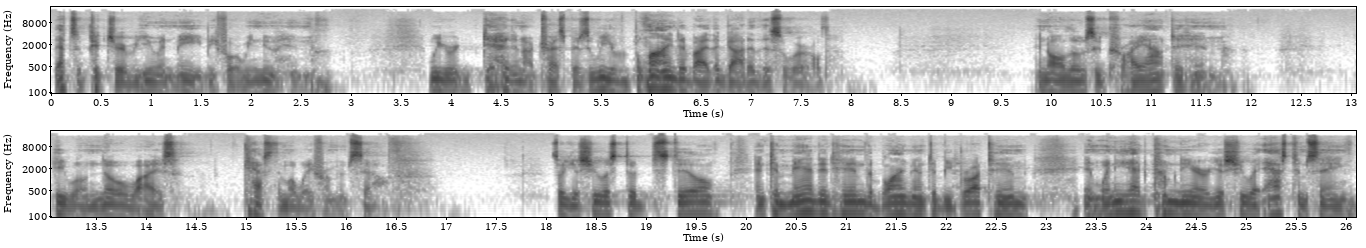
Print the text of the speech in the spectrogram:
That's a picture of you and me before we knew him. We were dead in our trespasses. We were blinded by the God of this world. And all those who cry out to him, he will no wise cast them away from himself. So Yeshua stood still and commanded him, the blind man, to be brought to him. And when he had come near, Yeshua asked him, saying,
